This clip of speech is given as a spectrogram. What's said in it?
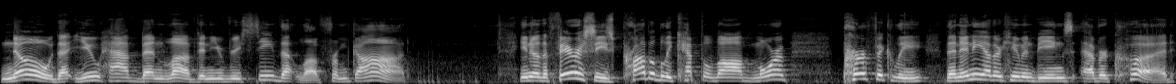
know that you have been loved and you've received that love from God. You know, the Pharisees probably kept the law more perfectly than any other human beings ever could,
